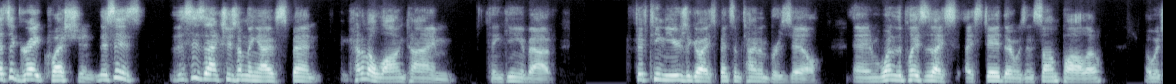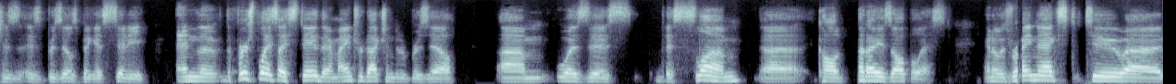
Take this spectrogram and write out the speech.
That's a great question. This is this is actually something I've spent kind of a long time thinking about. 15 years ago, I spent some time in Brazil. And one of the places I, I stayed there was in Sao Paulo, which is, is Brazil's biggest city and the the first place I stayed there, my introduction to Brazil, um, was this this slum uh, called Paraisópolis, and it was right next to uh,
